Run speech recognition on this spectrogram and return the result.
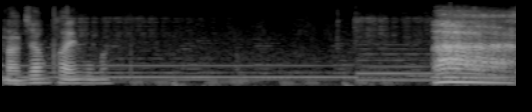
난장판이구만. 아.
